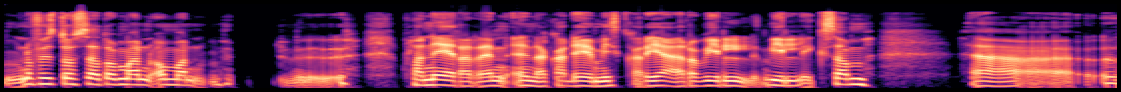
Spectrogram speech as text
uh, förstås att om man, om man uh, planerar en, en akademisk karriär och vill, vill liksom uh,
